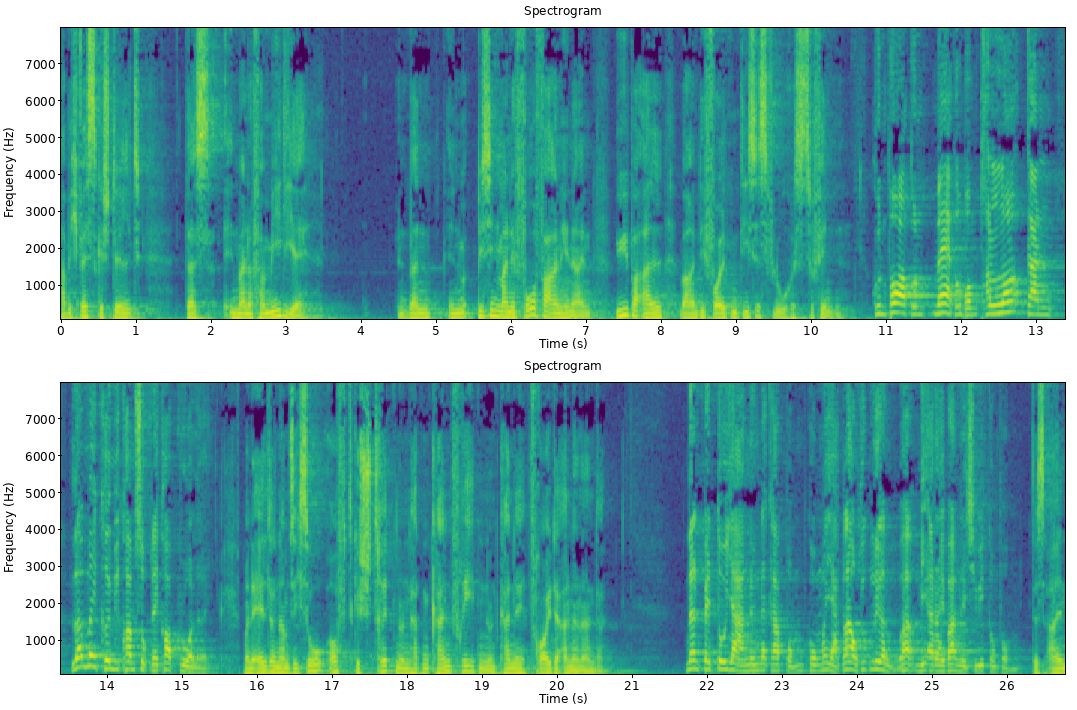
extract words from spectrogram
habe ich festgestellt, dass in meiner Familie, in mein, in, bis in meine Vorfahren hinein, überall waren die Folgen dieses Fluches zu finden. คุณพ่อคุณแม่ของผมทะเลาะกัน และไม่เคยมีความสุขในครอบครัวเลย Meine Eltern haben sich so oft gestritten und hatten keinen Frieden und keine Freude aneinander. นั่นเป็นตัวอย่างหนึ่งนะครับ ผมคงไม่อยากเล่าทุกเรื่องว่ามีอะไรบ้างในชีวิตของผม Das ist ein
